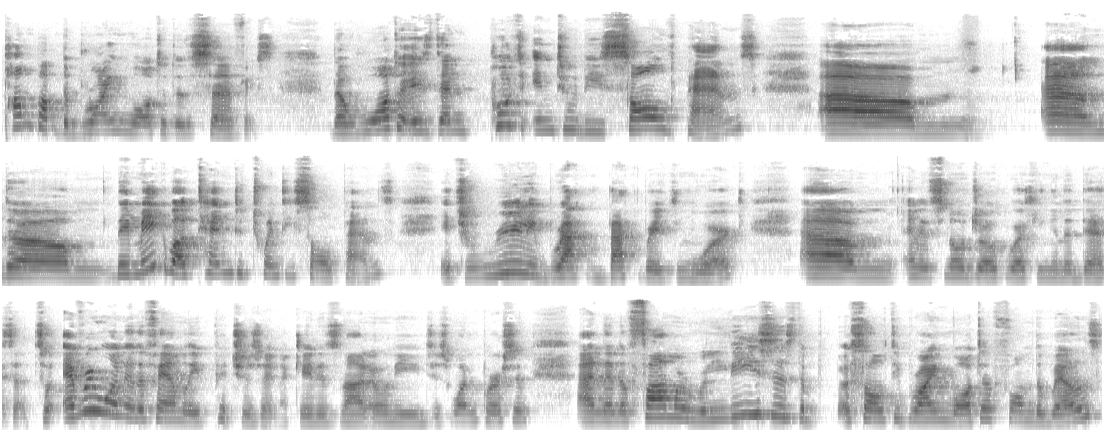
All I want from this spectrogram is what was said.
pump up the brine water to the surface. The water is then put into these salt pans. Um, and um, they make about 10 to 20 salt pans. It's really back-breaking work, um, and it's no joke working in the desert. So everyone in the family pitches in. Okay, it's not only just one person, and then the farmer releases the salty brine water from the wells,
